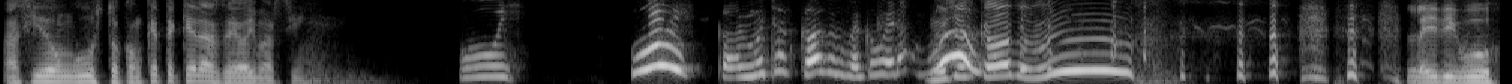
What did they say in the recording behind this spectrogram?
Ha sido un gusto. ¿Con qué te quedas de hoy, Marcy? Uy, Uy, con muchas cosas, cómo era? Muchas cosas. Lady Wu.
